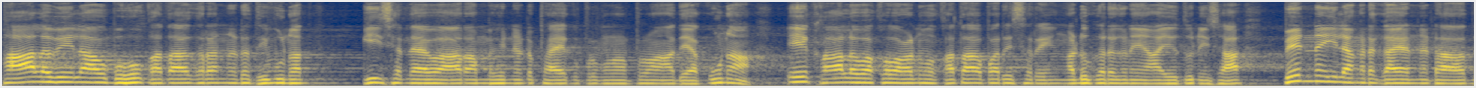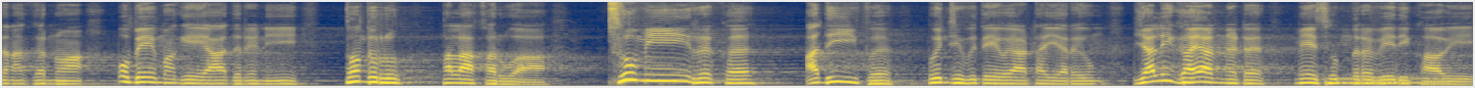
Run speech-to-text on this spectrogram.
කාල වේලාව බොහෝ කතා කරන්නට තිබුණත් ගී සැඳෑව ආරම්භ වෙන්නට පැයක ප්‍රමාණ ප්‍රමාදයක් වුණා. ඒ කාලවකවානුව කතා පරිසරයෙන් අඩු කරගෙන යා යුතු නිසා වෙන්න ඊළඟට ගයන්නට ආරාධනා කරනවා. ඔබේ මගේ ආදරණීය තොඳුරු කලාකරුවා සුමීරක අදීප පුංචිපිතේ ඔයාටයි අරයුම් යලි ගයන්නට මේ සුන්දර වේදිකාවේ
